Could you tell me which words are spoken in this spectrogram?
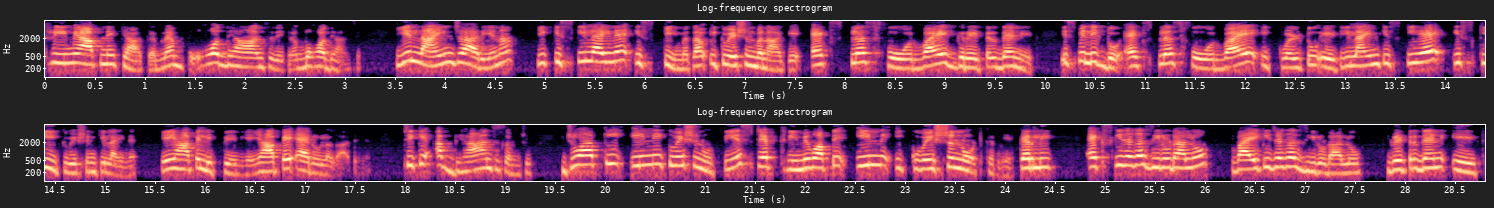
थ्री में आपने क्या करना है, बहुत ध्यान से देखना है बहुत ध्यान से। ये लाइन जा रही है ना, ये किसकी लाइन है? इसकी मतलब इक्वेशन बना के, x plus four y greater than eight इस पे लिख दो, x plus four y equal to eight ये लाइन किसकी है? इसकी इक्वेशन की लाइन है। ये यहाँ पे लिख देनी है, यहाँ पे एरो लगा देना ठीक है, अब ध्यान से समझो जो आपकी इन इक्वेशन होती है स्टेप थ्री में वो आपने इन इक्वेशन नोट करनी है। कर ली। एक्स की जगह ज़ीरो डालो वाई की जगह ज़ीरो डालो। Greater than eight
